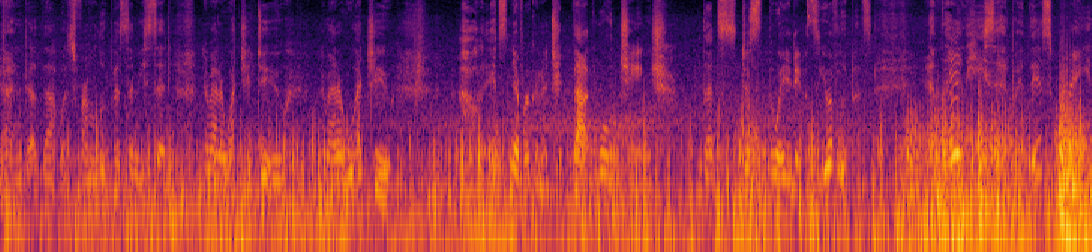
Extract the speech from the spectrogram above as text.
and uh, that was from lupus. And he said, no matter what you do, no matter what you, it's never going to change. That won't change. That's just the way it is. You have lupus. And then he said, by this brain,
